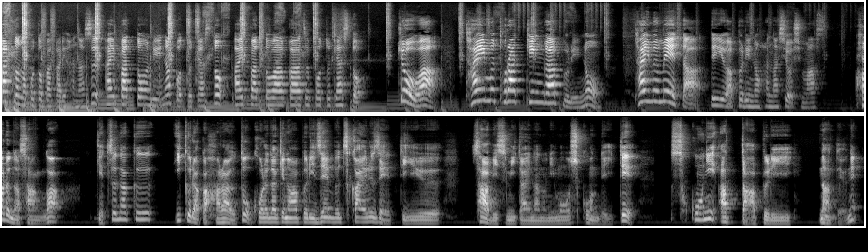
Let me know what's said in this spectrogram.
iPad のことばかり話す iPad オンリーなポッドキャスト iPad ワーカーズポッドキャスト今日はタイムトラッキングアプリのタイムメーターっていうアプリの話をします。春菜さんが月額いくらか払うとこれだけのアプリ全部使えるぜっていうサービスみたいなのに申し込んでいて、そこにあったアプリなんだよね。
